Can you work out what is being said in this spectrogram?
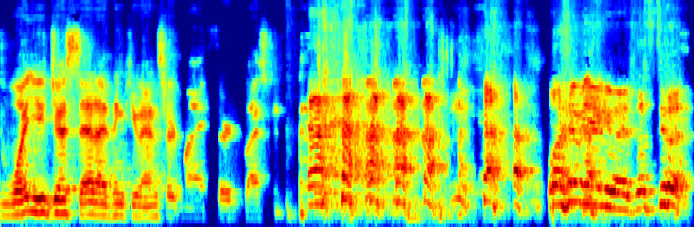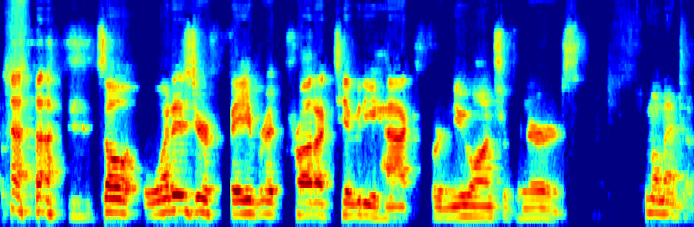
what you just said, I think you answered my third question. well, hit me anyways. Let's do it. so, what is your favorite productivity hack for new entrepreneurs? Momentum.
